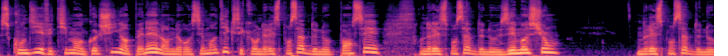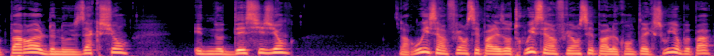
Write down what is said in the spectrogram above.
Ce qu'on dit effectivement en coaching, en PNL, en neurosémantique, c'est qu'on est responsable de nos pensées, on est responsable de nos émotions, on est responsable de nos paroles, de nos actions, et de nos décisions. Alors oui, c'est influencé par les autres, oui, c'est influencé par le contexte, oui, on ne peut pas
